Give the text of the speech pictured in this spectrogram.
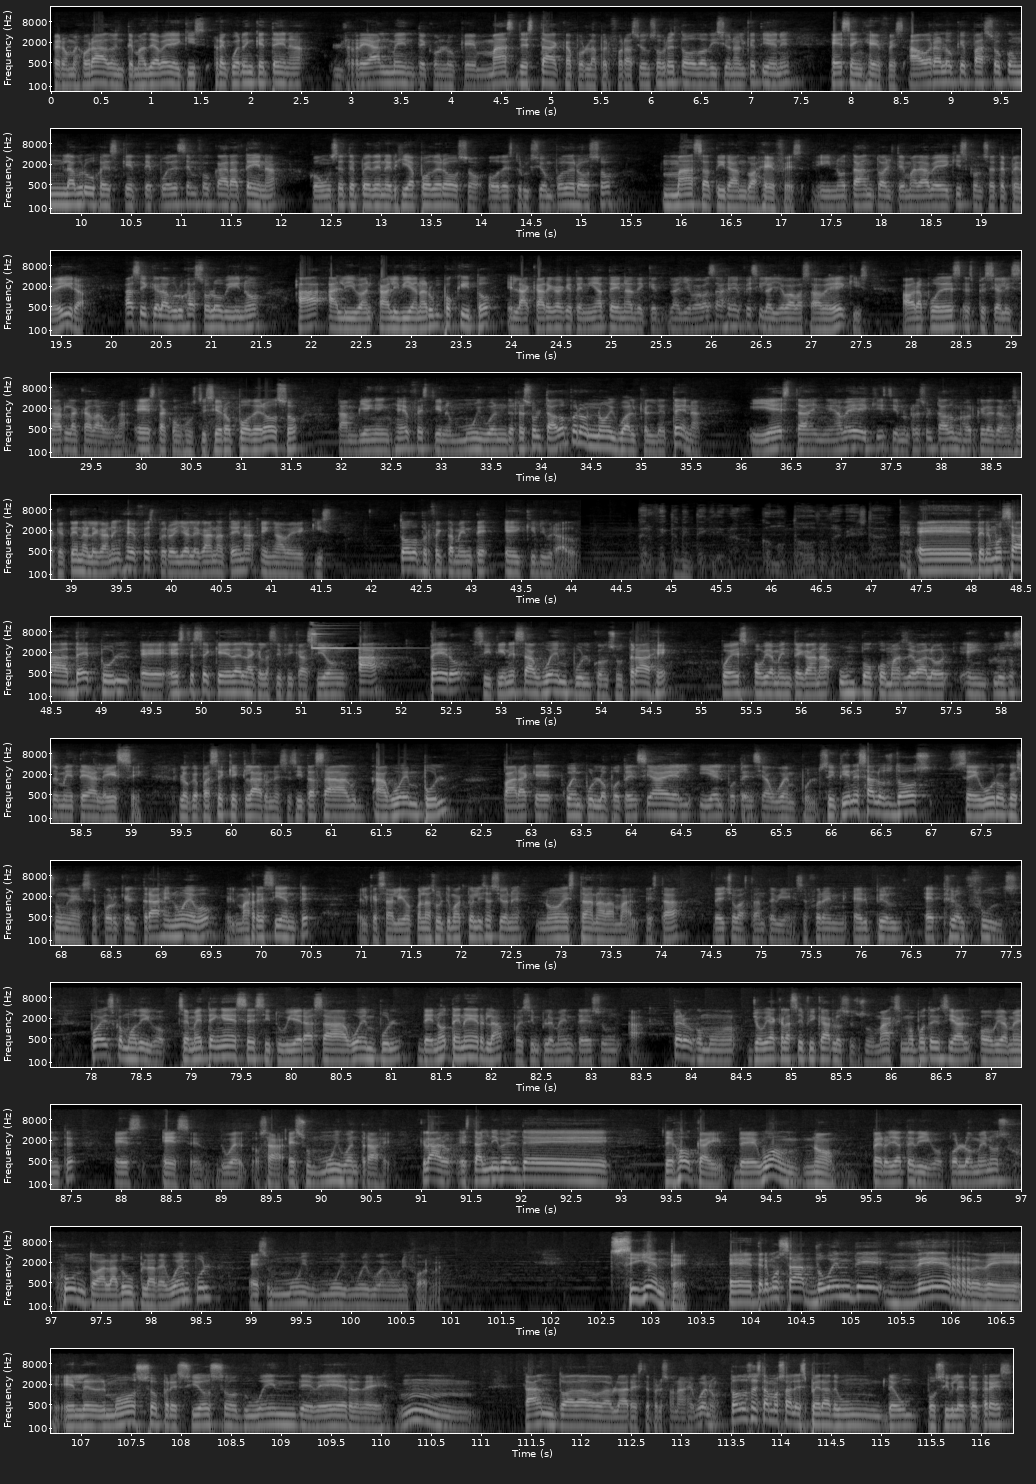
pero mejorado en temas de ABX, recuerden que Tena realmente con lo que más destaca por la perforación sobre todo adicional que tiene es en jefes. Ahora lo que pasó con la bruja es que te puedes enfocar a Tena con un CTP de energía poderoso o destrucción poderoso más atirando a jefes y no tanto al tema de ABX con CTP de ira. Así que la bruja solo vino a aliviar un poquito la carga que tenía Atena de que la llevabas a jefes y la llevabas a BX. Ahora puedes especializarla cada una. Esta con Justiciero Poderoso, también en jefes, tiene muy buen resultado, pero no igual que el de Tena. Y esta en ABX tiene un resultado mejor que el de Tena. O sea que Tena le gana en jefes, pero ella le gana a Tena en ABX. Todo perfectamente equilibrado. Perfectamente equilibrado, eh, tenemos a Deadpool. Eh, este se queda en la clasificación A. Pero si tienes a Wenpool con su traje, pues obviamente gana un poco más de valor e incluso se mete al S. Lo que pasa es que, claro, necesitas a, a Wenpool para que Wenpool lo potencie a él y él potencia a Wenpool. Si tienes a los dos, seguro que es un S, porque el traje nuevo, el más reciente, el que salió con las últimas actualizaciones, no está nada mal. Está de hecho bastante bien. Se fueron April, April Fools. Pues como digo, se mete en ese si tuvieras a Wenpool. De no tenerla, pues simplemente es un A. Pero como yo voy a clasificarlos en su máximo potencial, obviamente es ese. O sea, es un muy buen traje. Claro, está el nivel de, de Hawkeye, de Wong, no. pero ya te digo, por lo menos junto a la dupla de Wempool, es muy, muy, muy buen uniforme. Siguiente. Eh, tenemos a Duende Verde, el hermoso, precioso Duende Verde. Mm, tanto ha dado de hablar este personaje. Bueno, todos estamos a la espera de un, de un posible T3.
